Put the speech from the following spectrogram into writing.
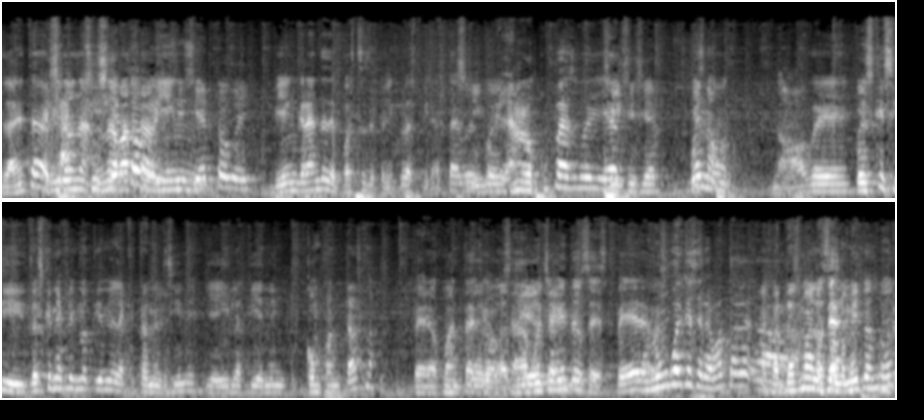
La neta ha habido una, sí, una cierto, baja bien, Sí, cierto, bien grande de puestos de películas piratas, Sí, güey. güey. porque ya no lo ocupas, güey. Sí, sí, cierto. Bueno, como- no, güey. pues es que si, es que Netflix no tiene la que está en el cine y ahí la tienen con fantasma. Pero cuánta Pero que, la o sea, tienen. mucha gente se espera. Con un güey que se levanta. a- El fantasma de las o sea, palomitas, ¿no?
